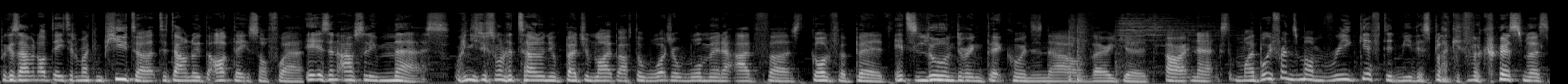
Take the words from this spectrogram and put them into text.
because I haven't updated my computer to download the update software. It is an absolute mess. When you just want to turn on your bedroom light but have to watch a one minute ad first. God forbid. It's laundering bitcoins now. Very good. All right, next. My boyfriend's mum re gifted me this blanket for Christmas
